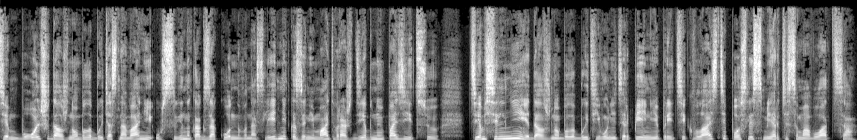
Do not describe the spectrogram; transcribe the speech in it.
тем больше должно было быть оснований у сына как законного наследника занимать враждебную позицию, тем сильнее должно было быть его нетерпение прийти к власти после смерти самого отца.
